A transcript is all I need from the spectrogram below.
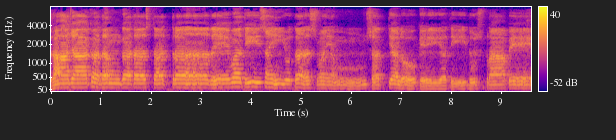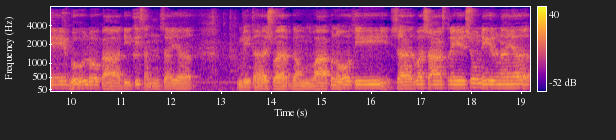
राजा कथं गतस्तत्र रेवती संयुत स्वयं सत्यलोके यति दुष्प्रापे भूलोकादिति संशय। मृतस्वर्गं वाप्नोति सर्वशास्त्रेषु निर्णय।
